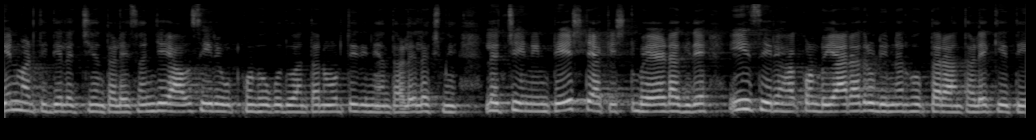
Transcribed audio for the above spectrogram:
ಏನು ಮಾಡ್ತಿದ್ದೆ ಲಚ್ಚಿ? ಅಂತಾಳೆ. ಸಂಜೆ ಯಾವ ಸೀರೆ ಉಟ್ಕೊಂಡು ಹೋಗೋದು ಅಂತ ನೋಡ್ತಿದ್ದೀನಿ, ಅಂತಾಳೆ ಲಕ್ಷ್ಮಿ. ಲಚ್ಚಿ ನಿನ್ನ ಟೇಸ್ಟ್ ಯಾಕೆ ಇಷ್ಟು ಬೇಡಾಗಿದೆ ಈ ಸೀರೆ ಹಾಕ್ಕೊಂಡು ಯಾರಾದರೂ ಡಿನ್ನರ್ಗೆ ಹೋಗ್ತಾರಾ? ಅಂತಾಳೆ ಕೀರ್ತಿ.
